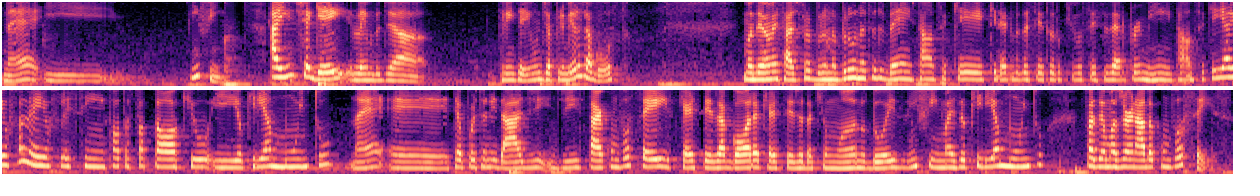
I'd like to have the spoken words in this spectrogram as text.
né? E. Enfim. Aí cheguei, lembro dia 31, dia 1 de agosto. Mandei uma mensagem pra Bruna, Bruna, tudo bem, tal, não sei o quê, queria agradecer tudo que vocês fizeram por mim e tal, não sei o quê. E aí eu falei, eu falei, sim, falta só Tóquio e eu queria muito, né, é, ter a oportunidade de estar com vocês, quer seja agora, quer seja daqui um ano, dois, enfim, mas eu queria muito fazer uma jornada com vocês.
